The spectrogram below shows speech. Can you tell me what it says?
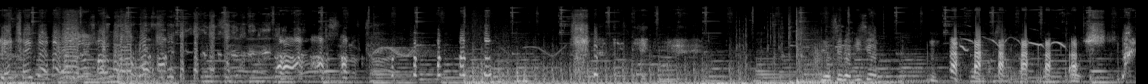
Yo, take that You see that? You see that? Oh shit! Good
